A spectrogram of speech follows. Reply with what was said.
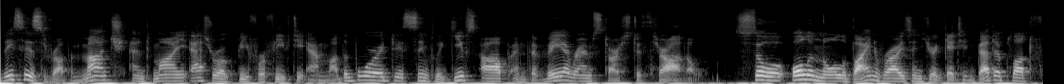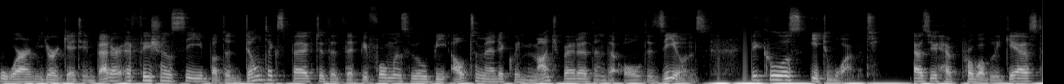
This is rather much, and my ASRock B450M motherboard simply gives up and the VRM starts to throttle. So all in all, buying Ryzen, you're getting better platform, you're getting better efficiency, but don't expect that the performance will be automatically much better than the old Xeons, because it won't. As you have probably guessed,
